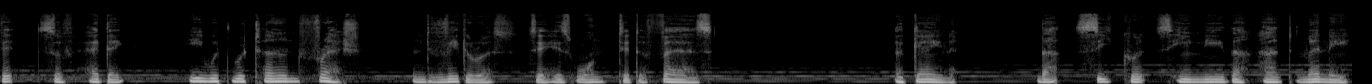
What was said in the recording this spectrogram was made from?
fits of headache he would return fresh and vigorous to his wonted affairs. Again, that secrets he neither had many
